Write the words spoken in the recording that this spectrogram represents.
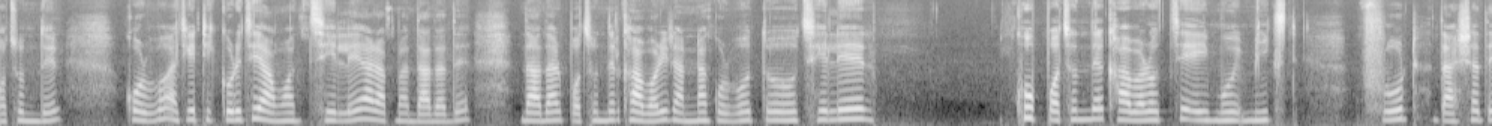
পছন্দের করব। আজকে ঠিক করেছি আমার ছেলে আর আপনার দাদাদের, দাদার পছন্দের খাবারই রান্না করব। তো ছেলের খুব পছন্দের খাবার হচ্ছে এই মিক্সড ফ্রুট তার সাথে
